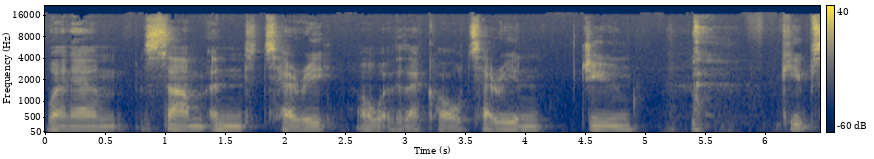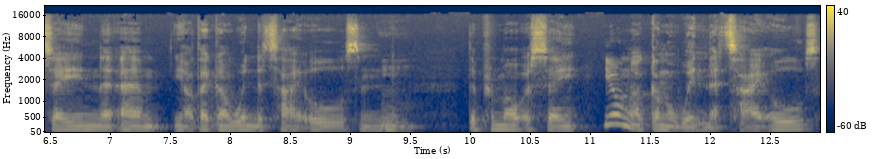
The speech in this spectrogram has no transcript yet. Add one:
When um, Sam and Terry, or whatever they're called, Terry and June, keep saying that um, you know they're going to win the titles, and Hmm. the promoters saying you're not going to win the titles.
